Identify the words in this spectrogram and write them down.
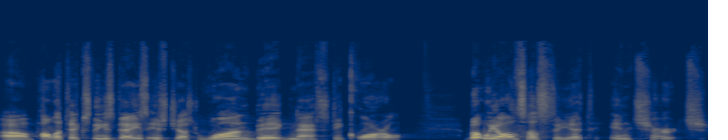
Uh, politics these days is just one big nasty quarrel. But we also see it in church.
